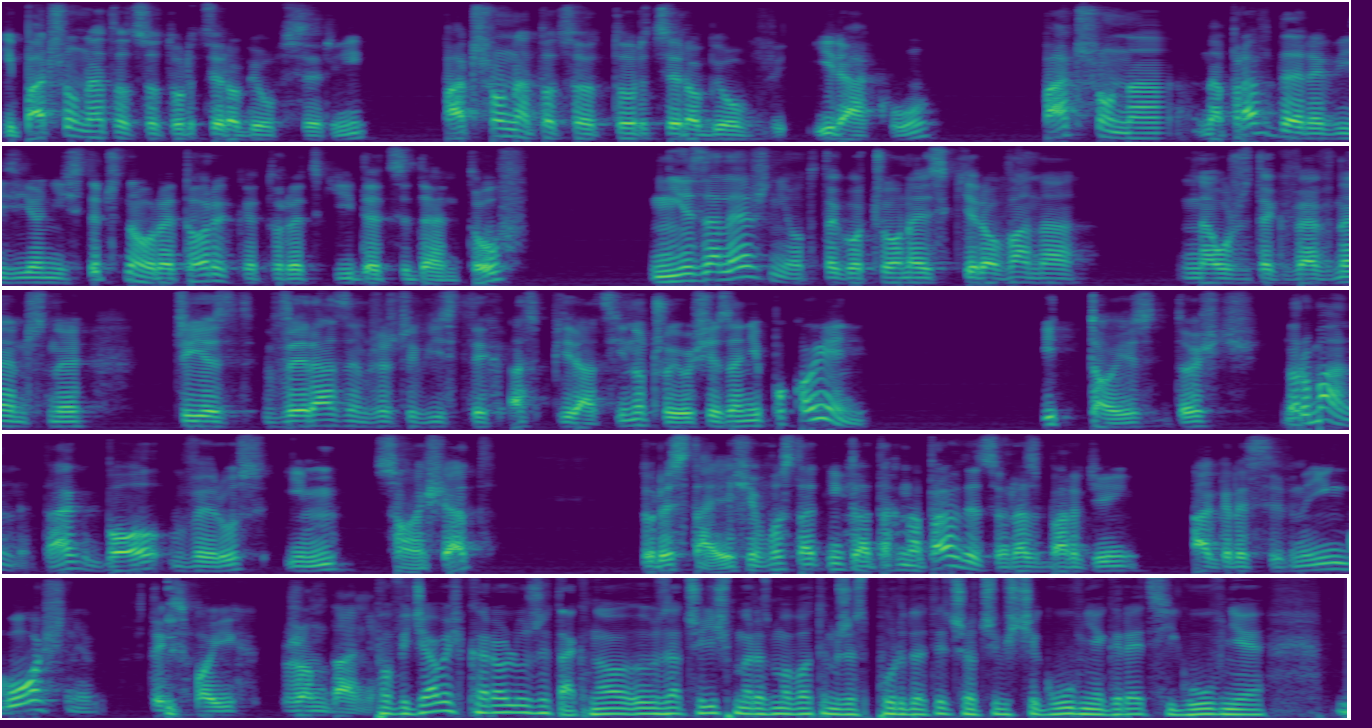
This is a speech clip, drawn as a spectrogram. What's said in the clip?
I patrzą na to, co Turcy robią w Syrii, patrzą na to, co Turcy robią w Iraku, patrzą na naprawdę rewizjonistyczną retorykę tureckich decydentów, niezależnie od tego, czy ona jest kierowana na użytek wewnętrzny, czy jest wyrazem rzeczywistych aspiracji, no czują się zaniepokojeni. I to jest dość normalne, tak? Bo wyrósł im sąsiad, który staje się w ostatnich latach naprawdę coraz bardziej agresywny i głośny w tych swoich żądaniach. Powiedziałeś, Karolu, że tak, no, zaczęliśmy rozmowę o tym, że spór dotyczy oczywiście głównie Grecji, głównie,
